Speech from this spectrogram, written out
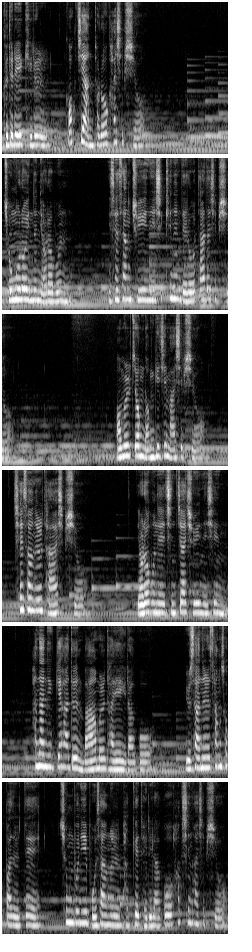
그들의 길을 꺾지 않도록 하십시오. 종으로 있는 여러분, 이 세상 주인이 시키는 대로 따르십시오. 어물쩍 넘기지 마십시오. 최선을 다하십시오. 여러분의 진짜 주인이신 하나님께 하듯 마음을 다해 일하고 유산을 상속받을 때 충분히 보상을 받게 되리라고 확신하십시오.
